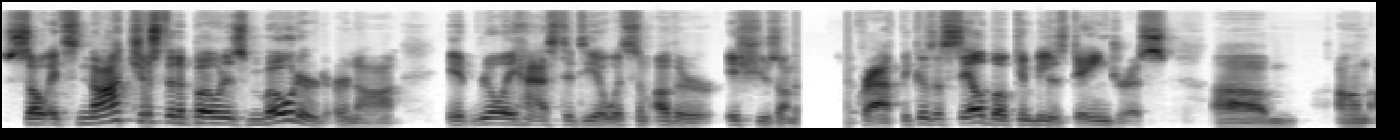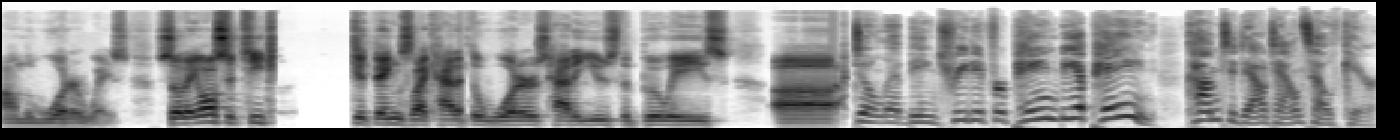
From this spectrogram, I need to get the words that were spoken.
So it's not just that a boat is motored or not. It really has to deal with some other issues on the craft because a sailboat can be as dangerous um, on, on the waterways. So they also teach you things like how to the waters, how to use the buoys, uh, Don't let being treated for pain be a pain. Come to Downtown's Healthcare,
